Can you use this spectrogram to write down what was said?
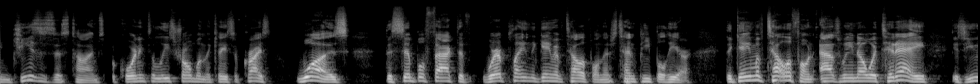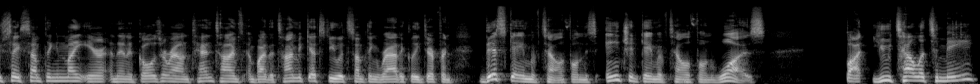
in Jesus' times, according to Lee Strobel in the case of Christ, was the simple fact of we're playing the game of telephone. There's 10 people here. The game of telephone, as we know it today, is you say something in my ear and then it goes around 10 times. And by the time it gets to you, it's something radically different. This game of telephone, this ancient game of telephone was but you tell it to me,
